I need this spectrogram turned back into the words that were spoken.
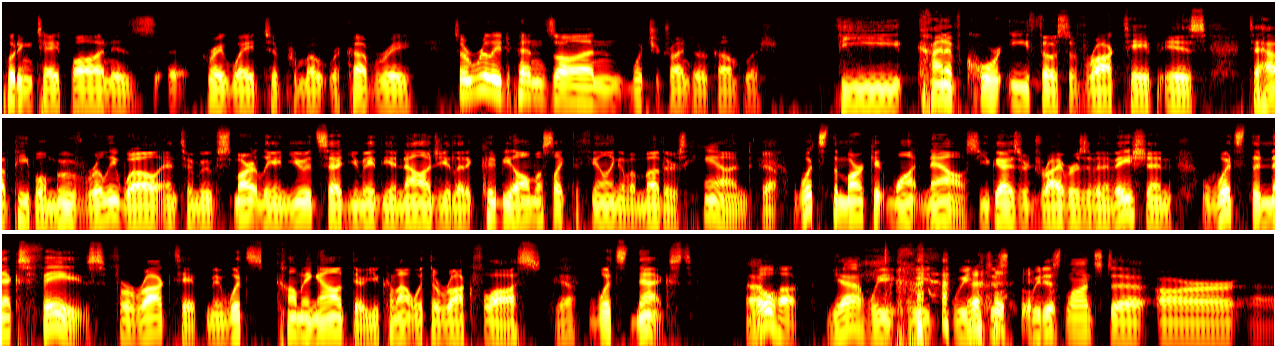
putting tape on is a great way to promote recovery. So it really depends on what you're trying to accomplish the kind of core ethos of rock tape is to have people move really well and to move smartly. And you had said you made the analogy that it could be almost like the feeling of a mother's hand. Yeah. What's the market want now? So you guys are drivers of innovation. What's the next phase for rock tape? I mean, what's coming out there? You come out with the rock floss. Yeah. What's next? Uh, Mohawk. Yeah, we, we, we just we just launched uh, our uh,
